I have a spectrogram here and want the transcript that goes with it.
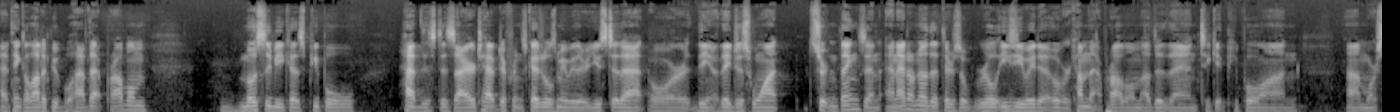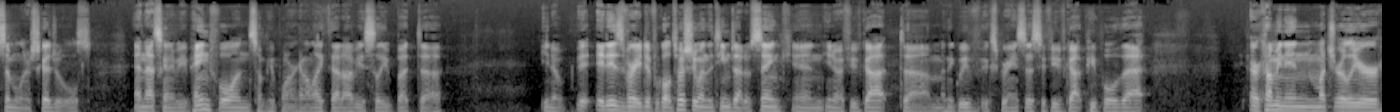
I think a lot of people have that problem, mostly because people have this desire to have different schedules. Maybe they're used to that, or you know they just want certain things. And, and I don't know that there's a real easy way to overcome that problem other than to get people on uh, more similar schedules. And that's going to be painful, and some people aren't going to like that, obviously. But uh, you know, it, it is very difficult, especially when the team's out of sync. And you know, if you've got, um, I think we've experienced this. If you've got people that are coming in much earlier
